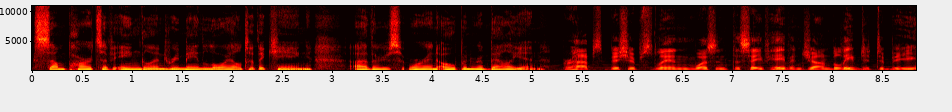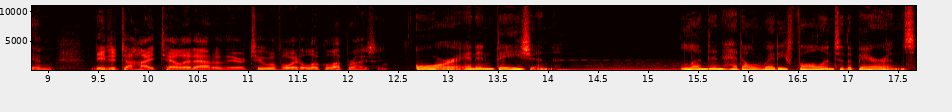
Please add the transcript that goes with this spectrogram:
Some parts of England remained loyal to the king, others were in open rebellion. Perhaps Bishop's Lynn wasn't the safe haven John believed it to be and needed to hightail it out of there to avoid a local uprising. Or an invasion. London had already fallen to the barons,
